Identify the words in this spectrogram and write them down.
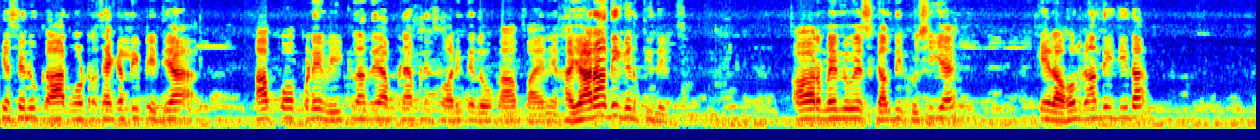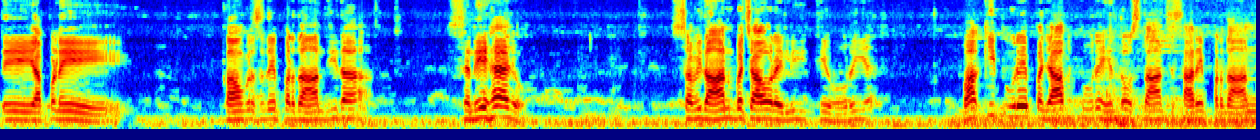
ਕਿਸੇ ਨੂੰ ਕਾਰ, ਮੋਟਰਸਾਈਕਲ ਨਹੀਂ ਭੇਜਿਆ, ਆਪੋ ਆਪਣੇ ਵਹੀਕਲਾਂ ਤੇ ਆਪਣੇ ਆਪਣੀ ਸਵਾਰੀ ਤੇ ਲੋਕ ਆਪ ਆਏ ਨੇ, ਹਜ਼ਾਰਾਂ ਦੀ ਗਿਣਤੀ ਦੇ ਵਿੱਚ। ਔਰ ਮੈਨੂੰ ਇਸ ਗੱਲ ਦੀ ਖੁਸ਼ੀ ਹੈ ਕਿ ਰਾਹੁਲ ਗਾਂਧੀ ਜੀ ਦਾ ਤੇ ਆਪਣੇ ਕਾਂਗਰਸ ਦੇ ਪ੍ਰਧਾਨ ਜੀ ਦਾ ਸਨੇਹਾ ਜੋ ਸੰਵਿਧਾਨ ਬਚਾਓ ਰੈਲੀ ਇੱਥੇ ਹੋ ਰਹੀ ਹੈ। ਬਾਕੀ ਪੂਰੇ ਪੰਜਾਬ, ਪੂਰੇ ਹਿੰਦੁਸਤਾਨ 'ਚ ਸਾਰੇ ਪ੍ਰਧਾਨ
